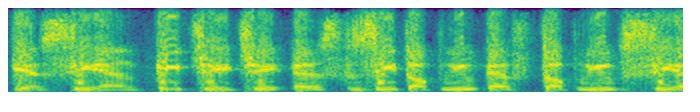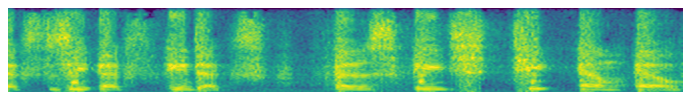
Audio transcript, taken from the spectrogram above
点 cn bjjszwfwcxzx index shtml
